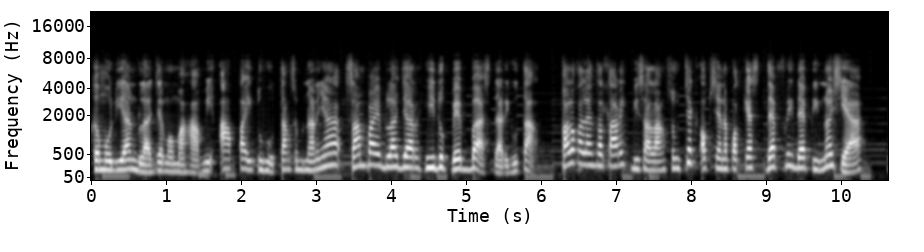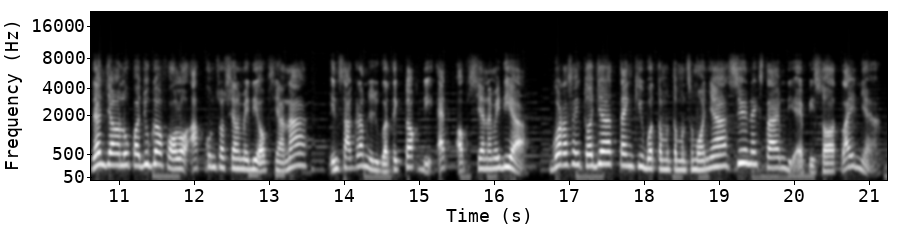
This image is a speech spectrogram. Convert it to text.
kemudian belajar memahami apa itu hutang sebenarnya, sampai belajar hidup bebas dari hutang. Kalau kalian tertarik bisa langsung cek Opsiana Podcast Debt Free Debt di Noise ya. Dan jangan lupa juga follow akun sosial media Opsiana, Instagram dan juga TikTok di @opsianamedia. Gua rasa itu aja. Thank you buat teman-teman semuanya. See you next time di episode lainnya.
